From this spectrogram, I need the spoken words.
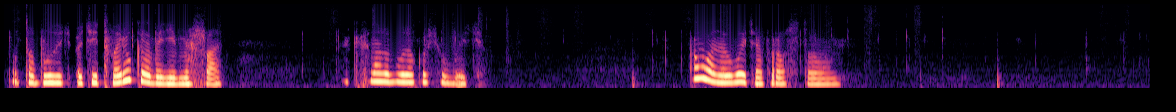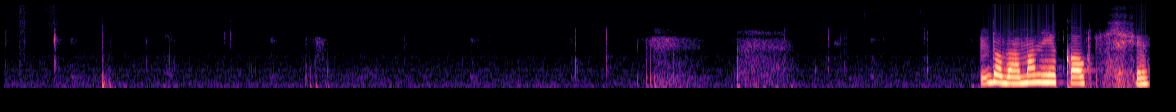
тут будуть оці тварюки мені мішати. Яких треба буде якось вбити. Або не вбити, а просто. Добре, в мене є кактус ще.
